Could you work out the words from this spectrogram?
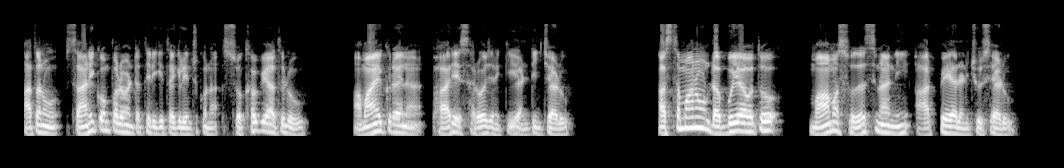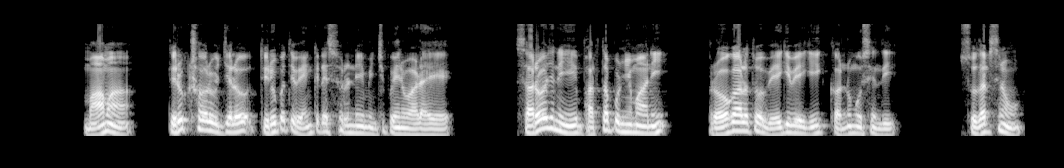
అతను సానికొంపల వెంట తిరిగి తగిలించుకున్న సుఖవ్యాధులు అమాయకురైన భార్య సరోజనికి అంటించాడు. అస్తమానం డబ్బు యావతో మామ సుదర్శనాన్ని ఆర్పేయాలని చూశాడు. మామ తిరుక్షౌర విద్యలో తిరుపతి వెంకటేశ్వరుని మించిపోయినవాడాయే సరోజిని భర్త పుణ్యమాని రోగాలతో వేగివేగి కన్నుమూసింది సుదర్శనం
